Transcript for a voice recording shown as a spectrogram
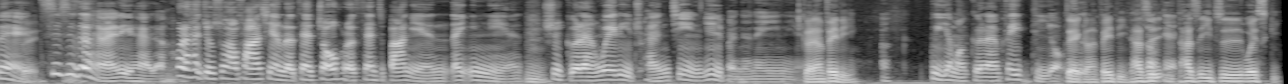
对，是是，这个还蛮厉害的。后来他就说，他发现了在昭和三十八年那一年，嗯，是格兰威利传进日本的那一年。格兰菲迪啊，不一样吗？格兰菲迪哦，对，格兰菲迪，它是它是一支威士忌。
